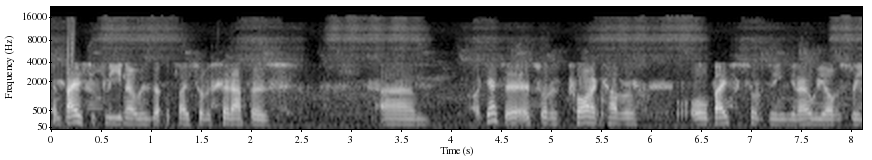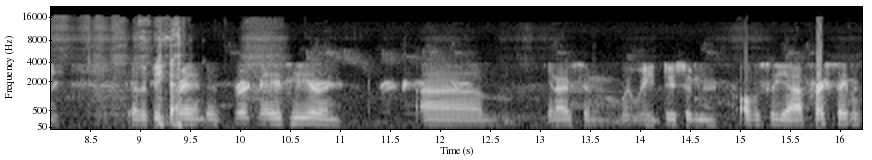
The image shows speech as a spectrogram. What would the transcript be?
and basically, you know, we've got the place sort of set up as, um, I guess, a sort of try and cover all bases sort of thing. You know, we obviously have a big yeah. brand of broodmares here, and um, you know, some we, we do some obviously uh, fresh semen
